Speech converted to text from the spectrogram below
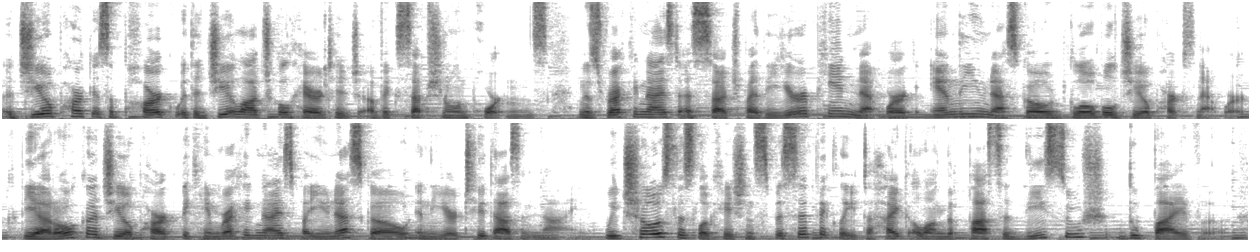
a geopark is a park with a geological heritage of exceptional importance and is recognized as such by the European Network and the UNESCO Global Geoparks Network. The Arouca Geopark became recognized by UNESCO in the year 2009. We chose this location specifically to hike along the Passadiços do Paiva,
